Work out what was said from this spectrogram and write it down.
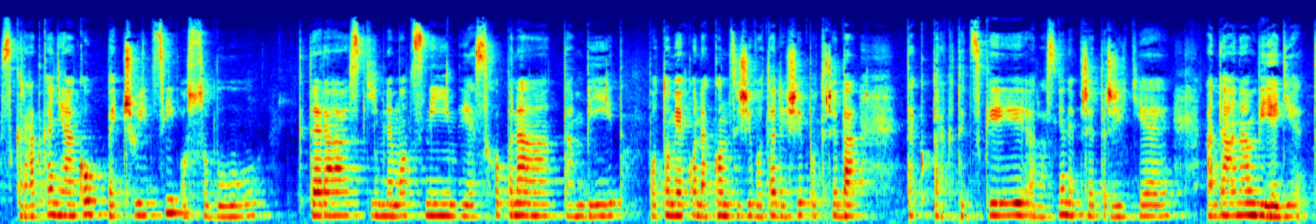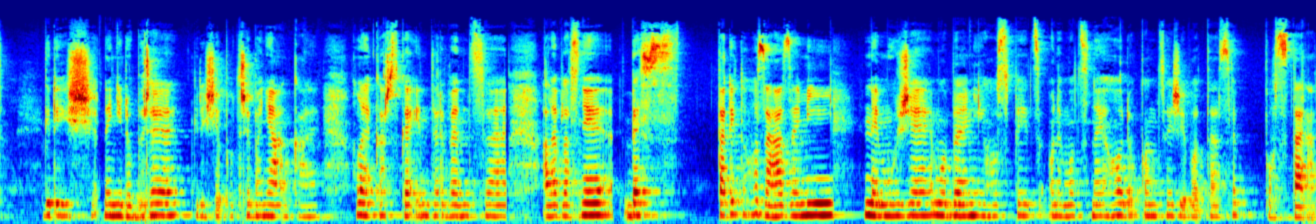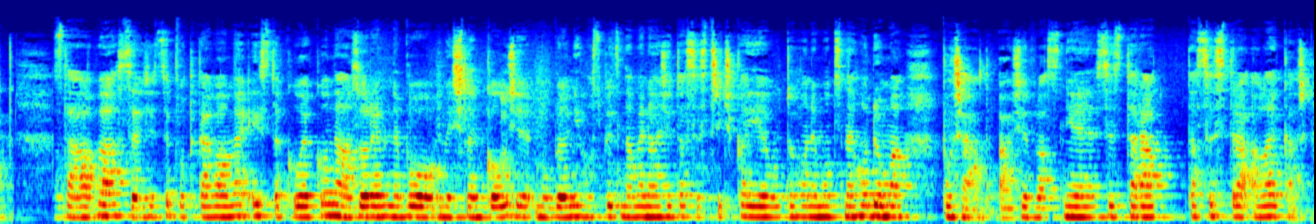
zkrátka nějakou pečující osobu, která s tím nemocným je schopná tam být. Potom jako na konci života, když je potřeba, tak prakticky vlastně nepřetržitě a dá nám vědět, když není dobře, když je potřeba nějaké lékařské intervence, ale vlastně bez tady toho zázemí nemůže mobilní hospic o nemocného do konce života se postarat. Stává se, že se potkáváme i s takovým jako názorem nebo myšlenkou, že mobilní hospic znamená, že ta sestřička je u toho nemocného doma pořád a že vlastně se stará ta sestra a lékař.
